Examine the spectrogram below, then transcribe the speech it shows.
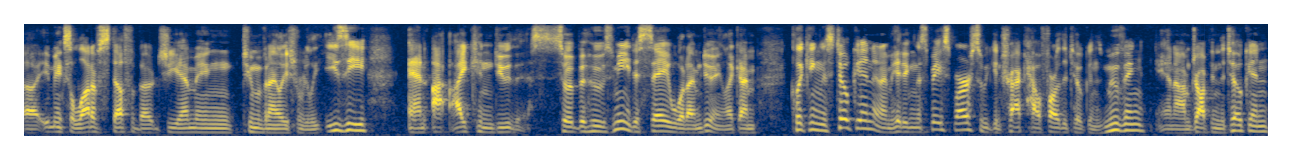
uh, it makes a lot of stuff about GMing Tomb of Annihilation really easy and I, I, can do this. So it behooves me to say what I'm doing. Like I'm clicking this token and I'm hitting the spacebar so we can track how far the token's moving, and I'm dropping the token.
